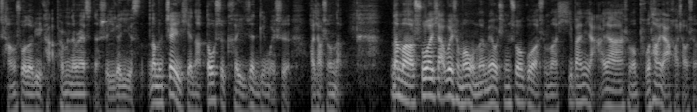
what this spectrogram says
常说的绿卡 permanent resident 是一个意思。那么这些呢，都是可以认定为是华侨生的。那么说一下为什么我们没有听说过什么西班牙呀、什么葡萄牙华侨生？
